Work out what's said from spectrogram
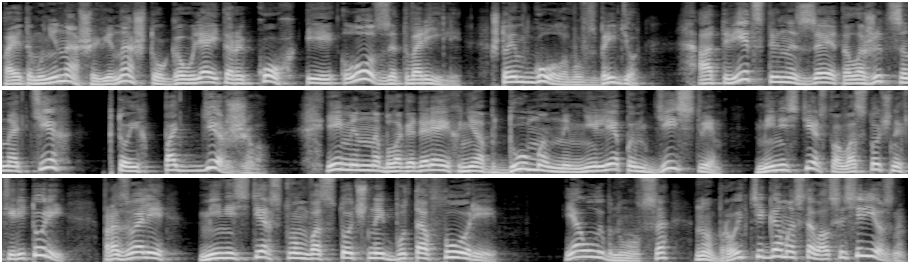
Поэтому не наша вина, что гауляйтеры Кох и Лоззе творили, что им в голову взбредет. Ответственность за это ложится на тех, кто их поддерживал. Именно благодаря их необдуманным, нелепым действиям Министерство восточных территорий прозвали Министерством восточной бутафории. Я улыбнулся, но Бройтигам оставался серьезным.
